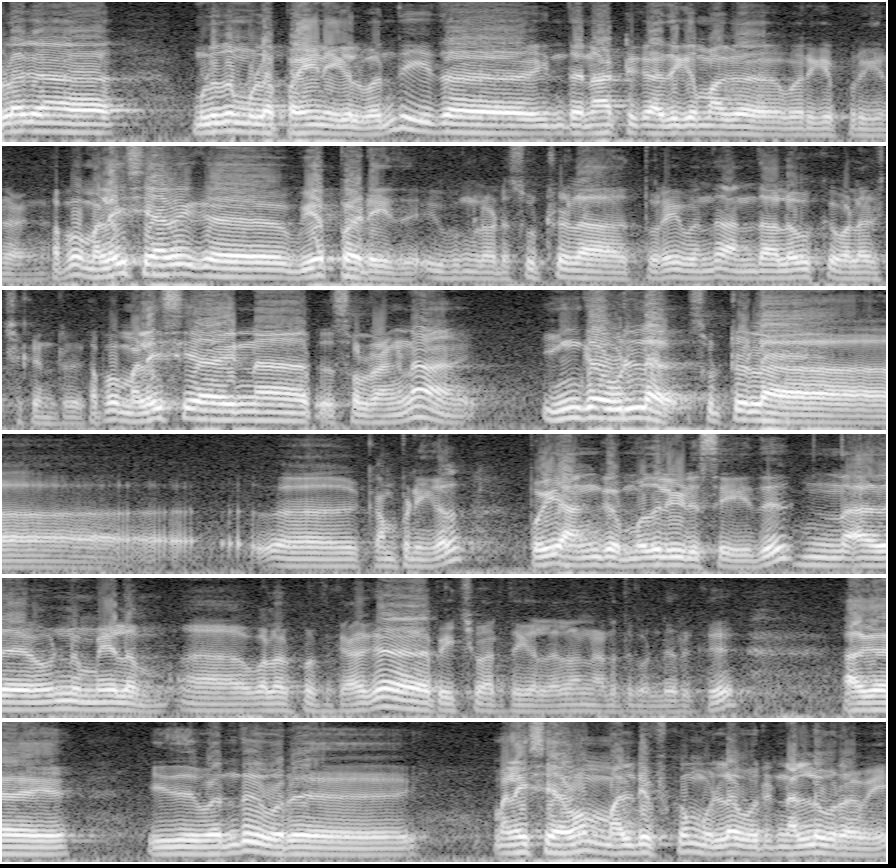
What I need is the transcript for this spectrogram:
உலக முழுதும் உள்ள பயணிகள் வந்து இதை இந்த நாட்டுக்கு அதிகமாக வருகை புரிகிறாங்க. அப்போ மலேசியாவே வியப்படையுது. இவங்களோட சுற்றுலாத்துறை வந்து அந்த அளவுக்கு வளர்ச்சி கன்று அப்போ மலேசியா என்ன சொல்கிறாங்கன்னா இங்கே உள்ள சுற்றுலா கம்பெனிகள் போய் அங்கே முதலீடு செய்து அதை இன்னும் மேலும் வளர்ப்பதற்காக பேச்சுவார்த்தைகள் எல்லாம் நடந்து கொண்டு இருக்குது ஆக இது வந்து ஒரு மலேசியாவும் மல்டிஃப்க்கும் உள்ள ஒரு நல்ல உறவை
